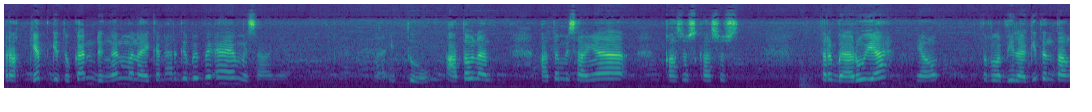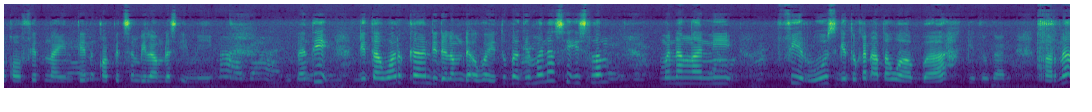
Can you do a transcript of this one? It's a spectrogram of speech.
rakyat gitu kan dengan menaikkan harga BBM misalnya nah itu atau atau misalnya kasus-kasus terbaru ya yang terlebih lagi tentang COVID-19, COVID-19 ini. Nanti ditawarkan di dalam dakwah itu bagaimana sih Islam menangani virus gitu kan atau wabah gitu kan. Karena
